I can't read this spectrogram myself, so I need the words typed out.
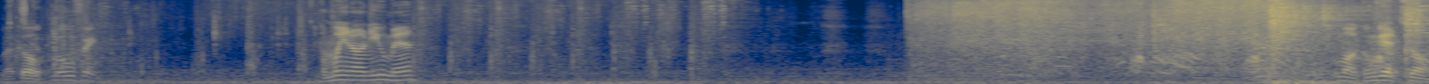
Let's Go. get moving. I'm waiting on you, man. Come on, come get some.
